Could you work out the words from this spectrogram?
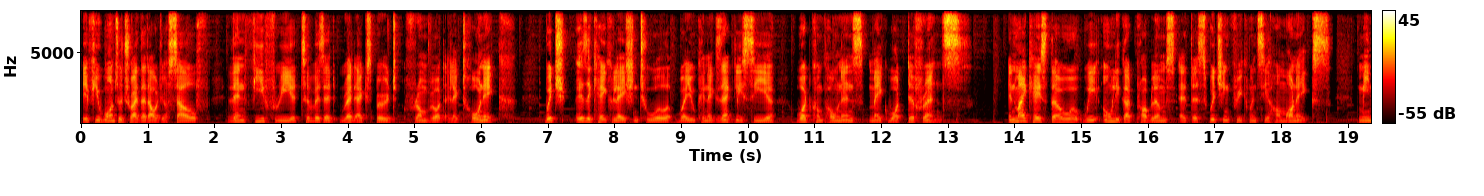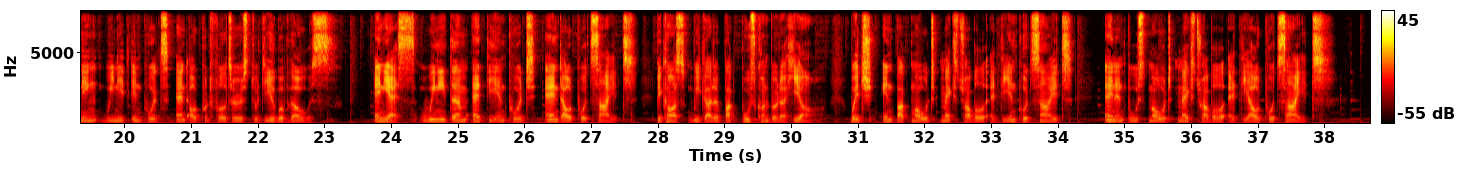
If you want to try that out yourself, then feel free to visit REDEXPERT from Würth Elektronik, which is a calculation tool where you can exactly see what components make what difference. In my case though, we only got problems at the switching frequency harmonics, meaning we need input and output filters to deal with those. And yes, we need them at the input and output side, because we got a buck boost converter here, which in buck mode makes trouble at the input side, and in boost mode makes trouble at the output side.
